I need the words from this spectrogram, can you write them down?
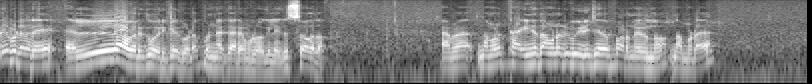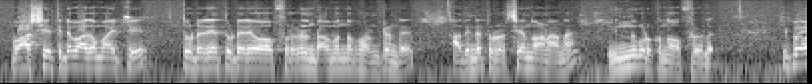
പ്രിയപ്പെട്ടവരെ എല്ലാവർക്കും ഒരിക്കൽ കൂടെ പുന്നക്കാരൻ വ്ളോഗിലേക്ക് സ്വാഗതം. നമ്മൾ കഴിഞ്ഞ തവണ ഒരു വീഡിയോ ചെയ്ത് പറഞ്ഞിരുന്നു നമ്മുടെ വാർഷികത്തിന്റെ ഭാഗമായിട്ട് തുടരെ തുടരെ ഓഫറുകൾ ഉണ്ടാകുമെന്ന് പറഞ്ഞിട്ടുണ്ട്. അതിന്റെ തുടർച്ചയെന്നാണ് ഇന്ന് കൊടുക്കുന്ന ഓഫറുകൾ ഇപ്പോൾ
